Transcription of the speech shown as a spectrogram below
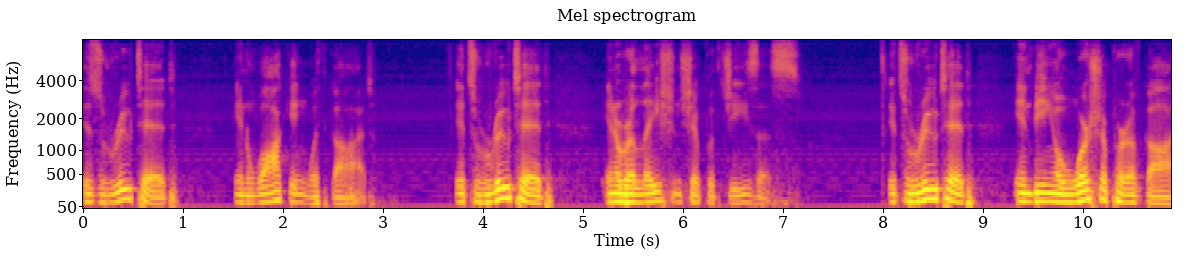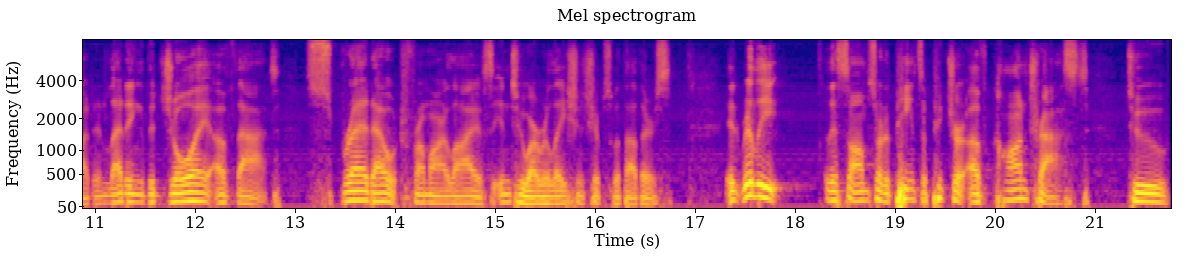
is rooted in walking with God. It's rooted in a relationship with Jesus. It's rooted in being a worshiper of God and letting the joy of that spread out from our lives into our relationships with others. It really, this psalm sort of paints a picture of contrast to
